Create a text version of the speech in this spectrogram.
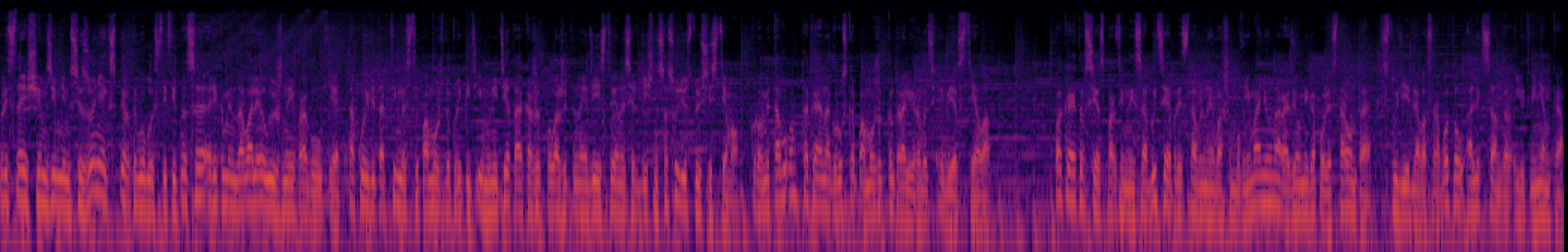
предстоящем зимнем сезоне эксперты в области фитнеса рекомендовали лыжные прогулки. Такой вид активности поможет укрепить иммунитет и окажет положительное действие на сердечно-сосудистую систему. Кроме того, такая нагрузка поможет контролировать вес тела. Пока это все спортивные события, представленные вашему вниманию на радио Мегаполис Торонто. В студии для вас работал Александр Литвиненко.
